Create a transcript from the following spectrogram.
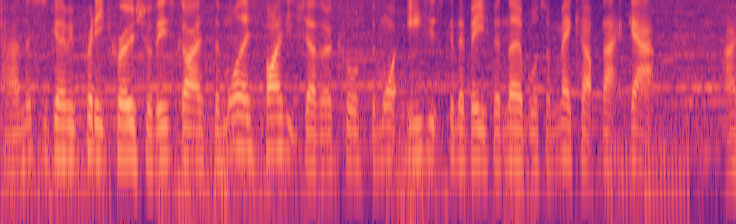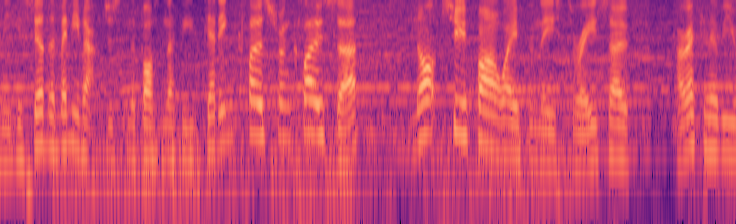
and this is going to be pretty crucial. These guys, the more they fight each other, of course, the more easy it's going to be for Noble to make up that gap. And you can see on the mini map just in the bottom left, he's getting closer and closer, not too far away from these three, so I reckon he'll be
